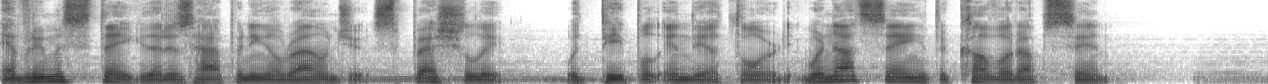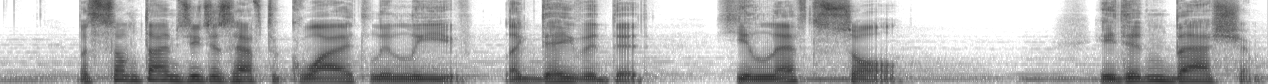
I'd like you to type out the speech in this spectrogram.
every mistake that is happening around you, especially with people in the authority. We're not saying to cover up sin, but sometimes you just have to quietly leave, like David did. He left Saul. He didn't bash him,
